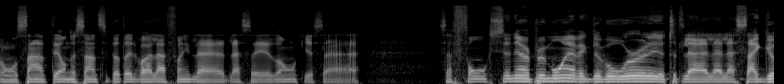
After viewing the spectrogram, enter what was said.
on sentait, on a senti peut-être vers la fin de la, saison que ça, ça fonctionnait un peu moins avec De Boer. Il y a toute la, la- saga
